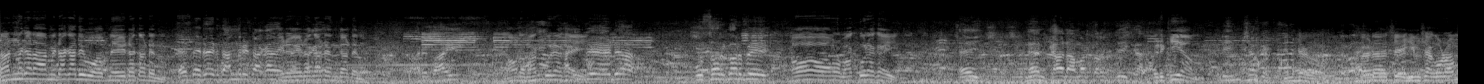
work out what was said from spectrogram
কাটেন কাটেন আমি টাকা দিব আপনি এটা কাটেন। এটা টাকা এটা এটা কাটেন কাটেন। আরে ভাই আমরা ভাগ করে খাই। এটা প্রচার করবে। ও আমরা ভাগ করে খাই। এই নেন খান আমার তরফ দিয়ে খান। এটা কি আম? এটা হিমসাগর। হিমসাগর। এটা হচ্ছে হিমসাগর আম।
